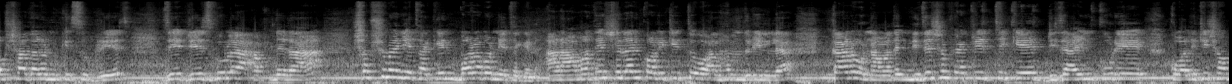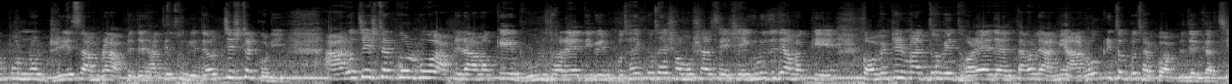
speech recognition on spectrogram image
অসাধারণ কিছু ড্রেস যে ড্রেসগুলো আপনারা সবসময় নিয়ে থাকেন, বরাবর নিয়ে থাকেন। আর আমাদের সেলাই কোয়ালিটি তো আলহামদুলিল্লাহ। কারণ আমাদের নিজস্ব ফ্যাক্টরি থেকে ডিজাইন করে কোয়ালিটি সম্পন্ন ড্রেস আমরা আপনাদের হাতে তুলে দেওয়ার চেষ্টা করি। আরও চেষ্টা করব, আপনারা আমাকে ভুল ধরায় দিবেন, কোথায় কোথায় সমস্যা আছে, সেইগুলো যদি আমাকে কমেন্টের মাধ্যমে ধরায় দেন, তাহলে আমি আরও কৃতজ্ঞ থাকব আপনাদের কাছে।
